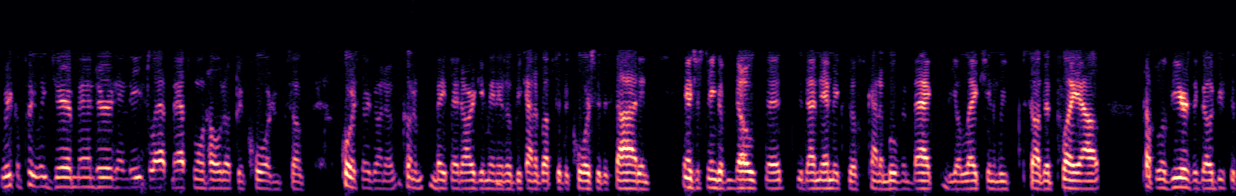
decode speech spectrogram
we're completely gerrymandered and these lap maps won't hold up in court. And so, of course, they're going to going to make that argument. It'll be kind of up to the courts to decide. And interesting of note that the dynamics of kind of moving back the election, we saw that play out a couple of years ago due to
